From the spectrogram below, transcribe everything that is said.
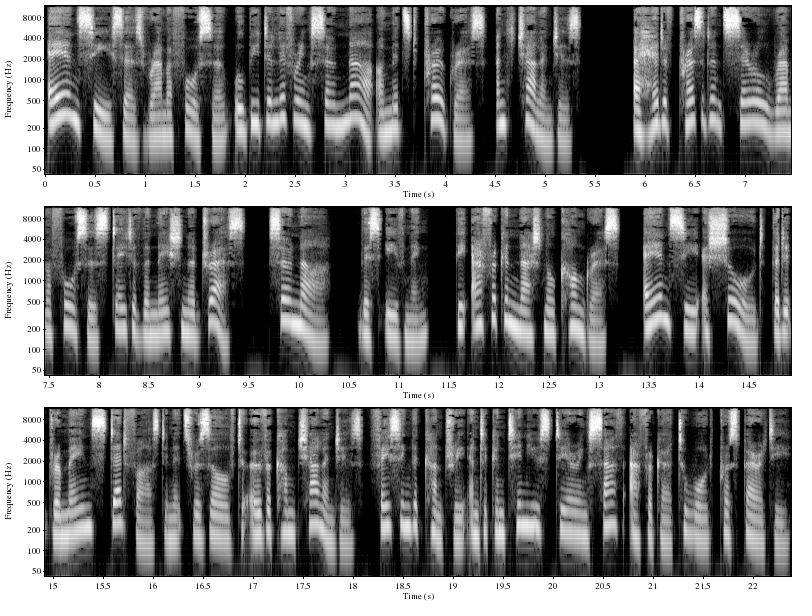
ANC says Ramaphosa will be delivering SONA amidst progress and challenges. Ahead of President Cyril Ramaphosa's State of the Nation address, SONA, this evening, the African National Congress, ANC assured that it remains steadfast in its resolve to overcome challenges facing the country and to continue steering South Africa toward prosperity.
